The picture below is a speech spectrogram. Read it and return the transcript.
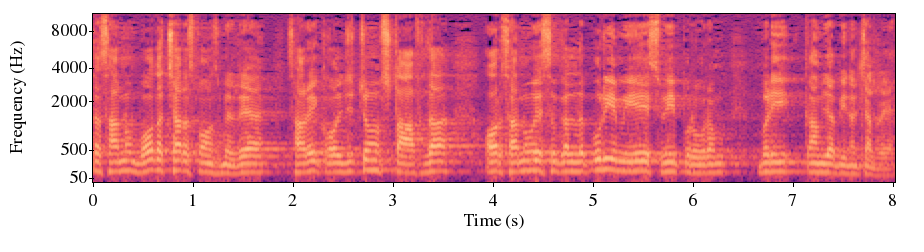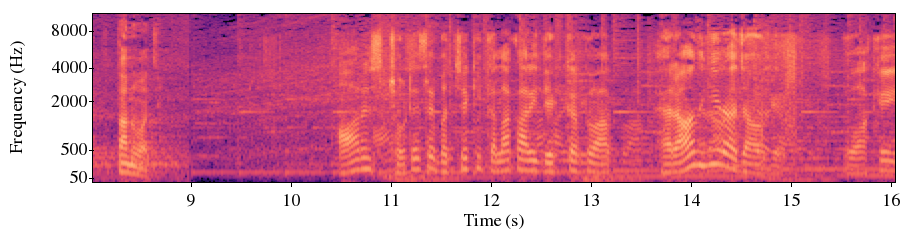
ਤਾਂ ਸਾਨੂੰ ਬਹੁਤ ਅੱਛਾ ਰਿਸਪਾਂਸ ਮਿਲ ਰਿਹਾ ਹੈ ਸਾਰੇ ਕਾਲਜ ਚੋਂ ਸਟਾਫ ਦਾ ਔਰ ਸਾਨੂੰ ਇਸ ਗੱਲ ਦਾ ਪੂਰੀ ਉਮੀਦ ਹੈ ਇਸ ਵੀ ਪ੍ਰੋਗਰਾਮ ਬੜੀ ਕਾਮਯਾਬੀ ਨਾਲ ਚੱਲ ਰਿਹਾ ਹੈ ਧੰਨਵਾਦ ਜੀ और इस छोटे से बच्चे की कलाकारी देखकर तो आप हैरान ही रह जाओगे वाकई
